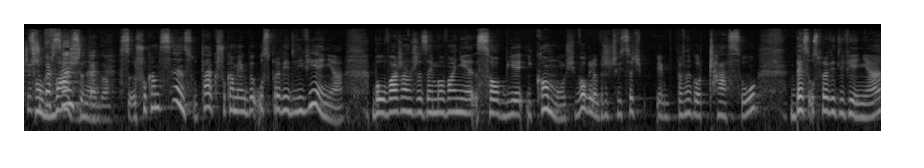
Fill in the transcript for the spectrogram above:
Czy są szukasz ważne. sensu tego? Szukam sensu, tak, szukam jakby usprawiedliwienia, bo uważam, że zajmowanie sobie i komuś, w ogóle w rzeczywistości jakby pewnego czasu bez usprawiedliwienia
